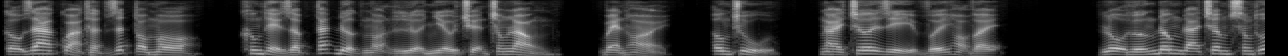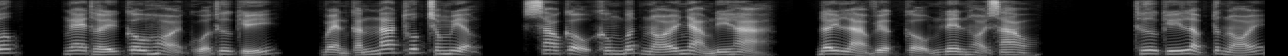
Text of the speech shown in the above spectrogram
Cậu ra quả thật rất tò mò, không thể dập tắt được ngọn lửa nhiều chuyện trong lòng, bèn hỏi, ông chủ, ngài chơi gì với họ vậy? Lộ hướng đông đã châm xong thuốc, nghe thấy câu hỏi của thư ký, bèn cắn nát thuốc trong miệng, sao cậu không bất nói nhảm đi hả? Đây là việc cậu nên hỏi sao? Thư ký lập tức nói,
